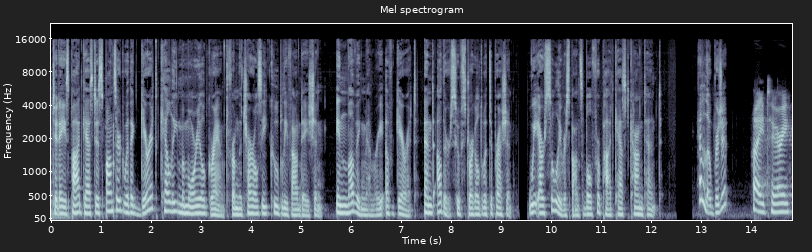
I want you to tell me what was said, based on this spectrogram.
Today's podcast is sponsored with a Garrett Kelly Memorial Grant from the Charles E. Kubly Foundation in loving memory of Garrett and others who've struggled with depression. We are solely responsible for podcast content. Hello, Bridget. Hi, Terry.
